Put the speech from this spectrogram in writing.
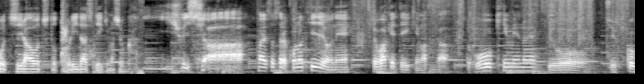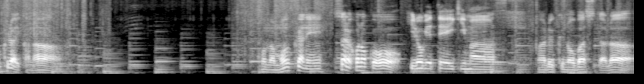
こちらをちょっと取り出していきましょうか。よいしょはい、そしたらこの生地をね、ちょ分けていきますか。ちょっと大きめのやつを10個くらいかな。こんなもんすかね。そしたらこの子を広げていきます。丸く伸ばしたら、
